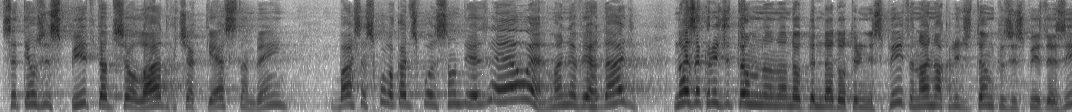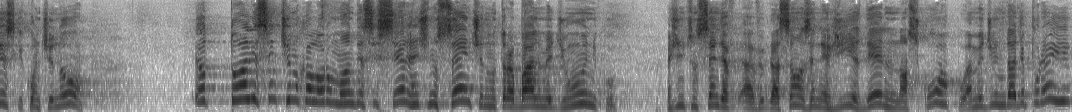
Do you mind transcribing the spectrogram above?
Você tem os espíritos que estão do seu lado, que te aquecem também. Basta se colocar à disposição deles. É, ué, mas não é verdade? Nós acreditamos na, na, na doutrina espírita, nós não acreditamos que os espíritos existem, que continuam. Eu estou ali sentindo o calor humano desse ser, a gente não sente no trabalho mediúnico. A gente não sente a, a vibração, as energias dele no nosso corpo, a mediunidade é por aí.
